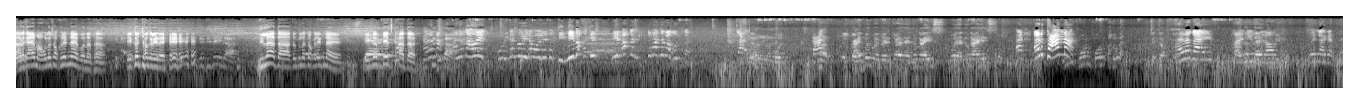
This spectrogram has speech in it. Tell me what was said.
आता काय माऊला चॉकलेट नाही पण आता. एकच चॉकलेट आहे. दिलं आता आता तुला चॉकलेट नाही. एकच तेच खा आता. अरे माऊ एक उलटा सुलटा बोलत होती मी बघ कशी मी बघ कशी तू माझं बघून कर काय बोल काय काय पण बोल वेलकम हॅलो गाईस बोल हॅलो गाईस अ- अरे थांब ना phone phone hello guys my new vlog तुम्ही काय करताय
